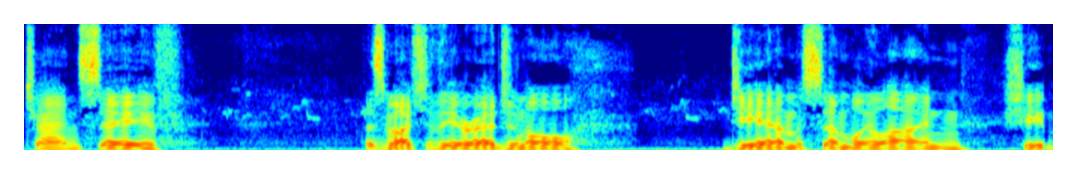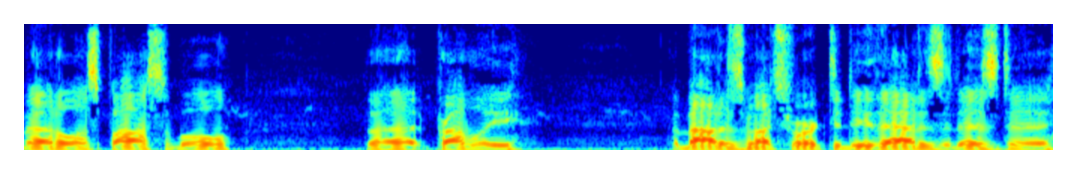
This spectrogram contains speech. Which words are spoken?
try and save as much of the original GM assembly line sheet metal as possible, but probably about as much work to do that as it is to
